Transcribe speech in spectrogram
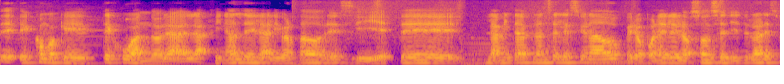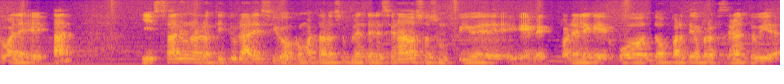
eh, es como que esté jugando la, la, final de la Libertadores y esté la mitad del plantel lesionado, pero ponerle los 11 titulares iguales están y sale uno de los titulares y vos como están los suplentes lesionados sos un pibe que ponele que jugó dos partidos profesionales en tu vida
